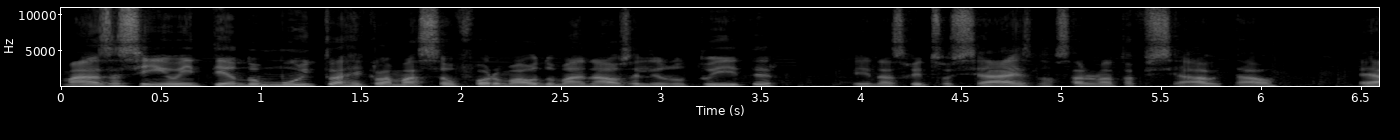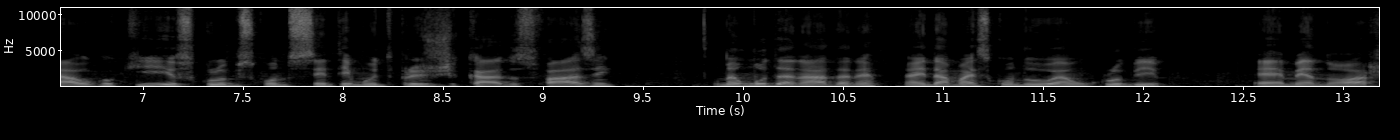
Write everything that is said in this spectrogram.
Mas assim, eu entendo muito a reclamação formal do Manaus ali no Twitter e nas redes sociais, lançaram nota oficial e tal. É algo que os clubes, quando se sentem muito prejudicados, fazem. Não muda nada, né? Ainda mais quando é um clube é, menor,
